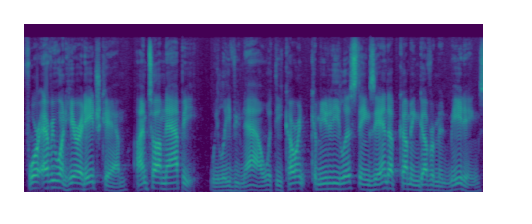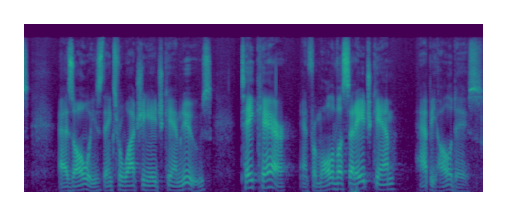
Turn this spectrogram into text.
For everyone here at HCAM, I'm Tom Nappy. We leave you now with the current community listings and upcoming government meetings. As always, thanks for watching HCAM News. Take care, and from all of us at HCAM, happy holidays.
